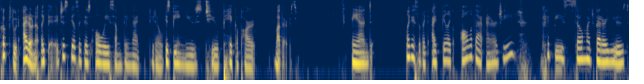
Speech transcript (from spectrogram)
cooked food. I don't know. Like it just feels like there's always something that, you know, is being used to pick apart mothers. And like I said, like I feel like all of that energy could be so much better used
